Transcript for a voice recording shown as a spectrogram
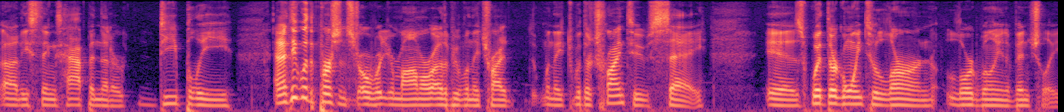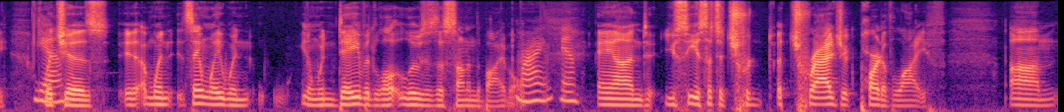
uh, these things happen that are deeply. And I think with the person or what your mom or other people when they try when they what they're trying to say is what they're going to learn, Lord willing, eventually, Yeah. which is uh, when same way when you know when David lo- loses a son in the Bible, Right. Yeah. and you see such a, tr- a tragic part of life. Um,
